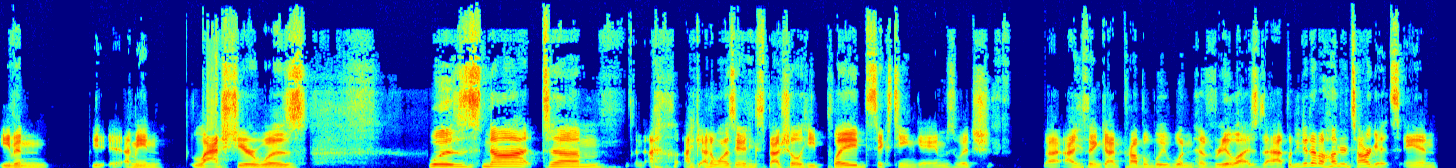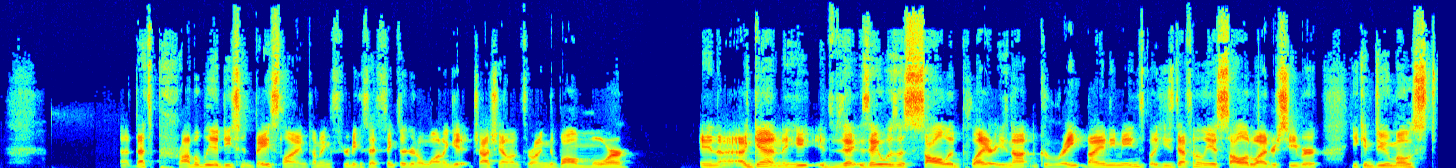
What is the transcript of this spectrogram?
Even, I mean, last year was was not. Um, I, I don't want to say anything special. He played 16 games, which I, I think I probably wouldn't have realized that, but he did have 100 targets, and that's probably a decent baseline coming through because I think they're going to want to get Josh Allen throwing the ball more. And uh, again, he Zay was a solid player. He's not great by any means, but he's definitely a solid wide receiver. He can do most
